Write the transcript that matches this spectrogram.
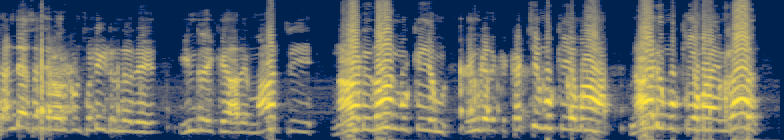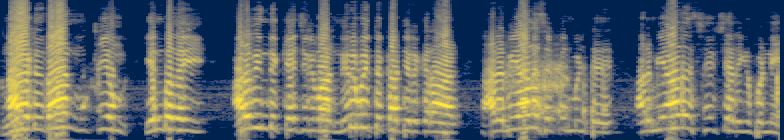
சண்டே சச்சரவு இருக்கும்னு சொல்லிட்டு இருந்தது. இன்றைக்கு அதை மாற்றி நாடுதான் முக்கியம். எங்களுக்கு கட்சி முக்கியமா நாடு முக்கியமா என்றால் நாடுதான் முக்கியம் என்பதை அரவிந்த் கெஜ்ரிவால் நிரூபித்து காட்டியிருக்கிறார். அருமையான செட்டில்மெண்ட் அருமையான சிகிச்சை ஷேரிங் பண்ணி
